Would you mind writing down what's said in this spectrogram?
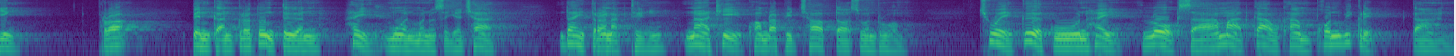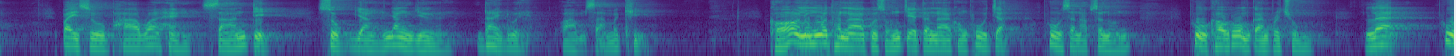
ยิ่ง เพราะเป็นการกระตุ้นเตือนให้มวลมนุษยชาติ ได้ตระหนักถึงหน้าที่ความรับผิดชอบต่อส่วนรวม ช่วยเกื้อกูลให้โลกสามารถก้าวข้ามพ้นวิกฤตการ ไปสู่ภาวะแห่งสารติ สุขอย่างยั่งยืนได้ด้วยความสามัคคี ขออนุโมทนากุศลเจตนาของผู้จัด ผู้สนับสนุน ผู้เข้าร่วมการประชุม และผู้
